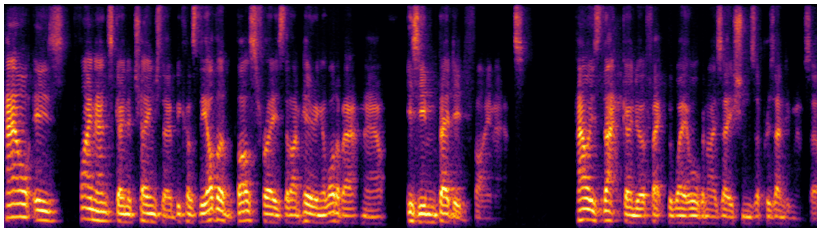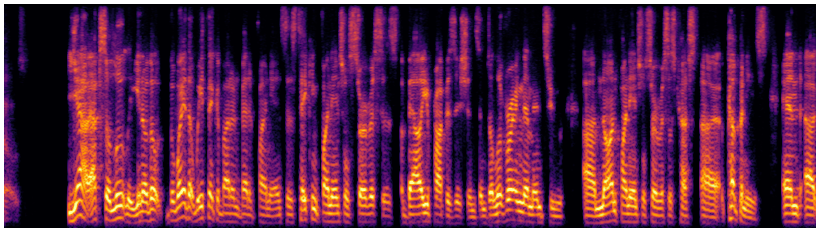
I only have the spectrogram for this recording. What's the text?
How is finance going to change, though? Because the other buzz phrase that I'm hearing a lot about now is embedded finance. How is that going to affect the way organizations are presenting themselves? Yeah, absolutely. You know, the, the way that we think about embedded finance is taking financial services value propositions and delivering them into um, non-financial services uh, companies and uh,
